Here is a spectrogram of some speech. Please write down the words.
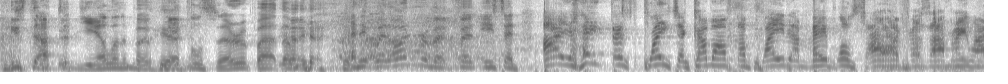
he started yelling about maple syrup at them, and it went on for about 50. He said, "I hate this place. You come off the plane and maple syrup is everywhere.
